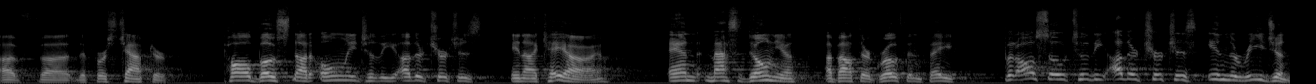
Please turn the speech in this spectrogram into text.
of uh, the first chapter, Paul boasts not only to the other churches in Achaia and Macedonia about their growth in faith, but also to the other churches in the region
